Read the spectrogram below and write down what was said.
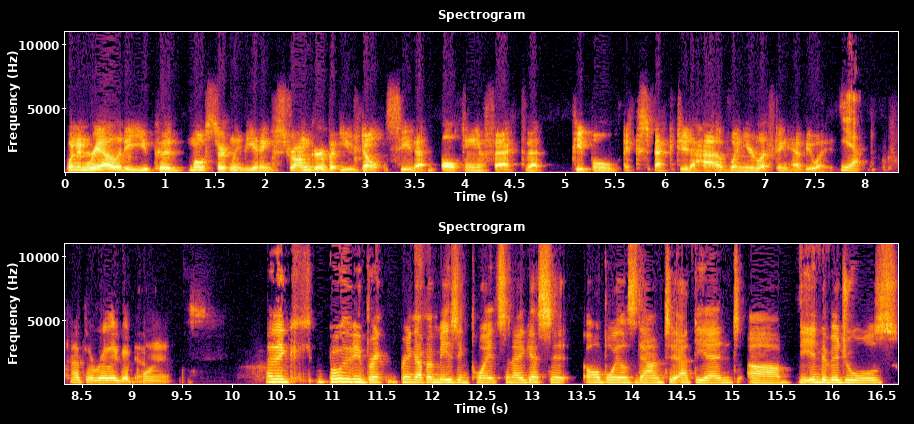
When in reality, you could most certainly be getting stronger, but you don't see that bulking effect that people expect you to have when you're lifting heavy weights. Yeah, that's a really good Yeah. point I think both of you bring bring up amazing points, and I guess it all boils down to at the end um, the individual's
